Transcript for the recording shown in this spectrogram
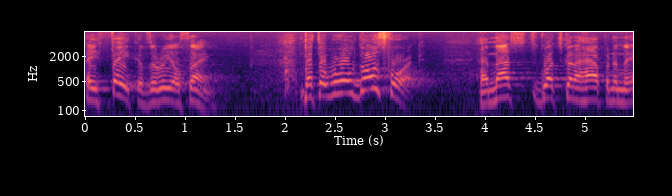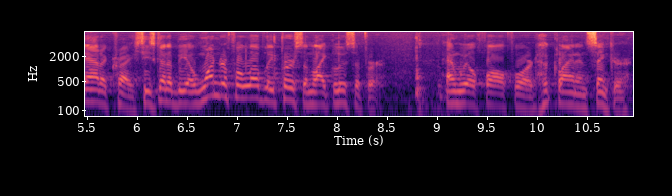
a fake of the real thing. But the world goes for it. And that's what's going to happen in the Antichrist. He's going to be a wonderful, lovely person like Lucifer. And we'll fall for it, hook, line, and sinker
